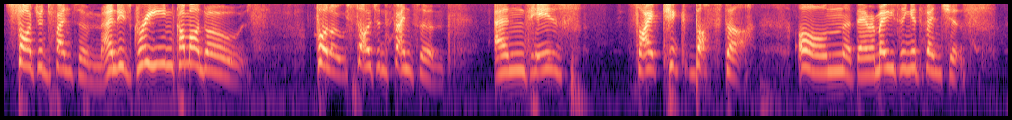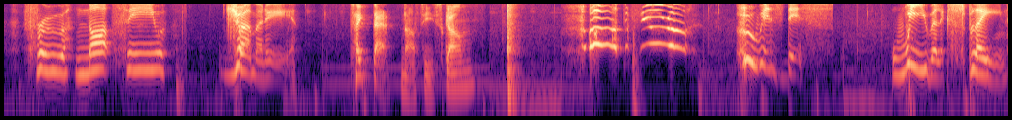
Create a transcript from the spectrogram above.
Sergeant Phantom and his Green Commandos. Follow Sergeant Phantom and his sidekick Buster on their amazing adventures through Nazi Germany. Take that, Nazi scum. Ah, the Fuhrer! Who is this? We will explain.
